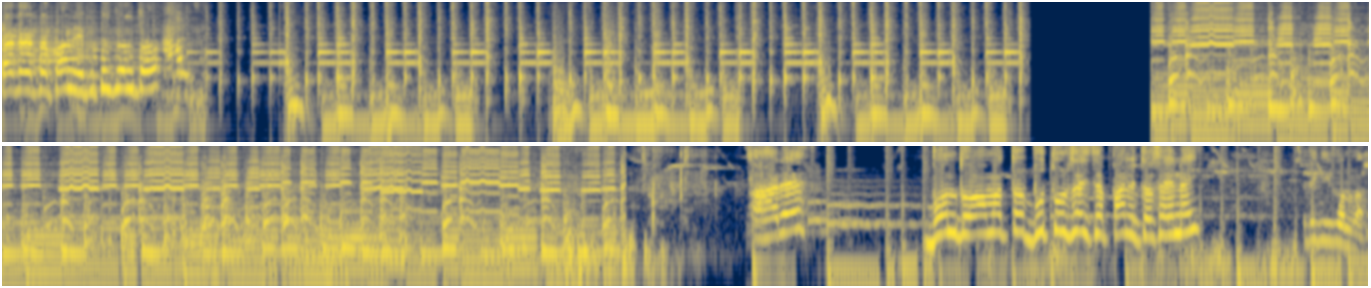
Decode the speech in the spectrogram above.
টাকা একটা পানি বোতল চল তো। আরে বন্ধু আমার তো বোতল চাইছে পানি তো চাই নাই। এটা কি করলাম?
